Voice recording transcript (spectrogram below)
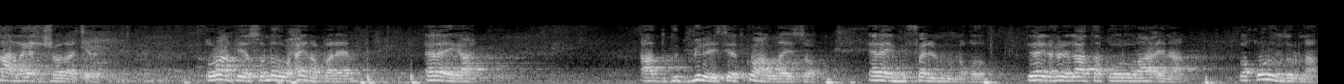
Qaar laga xishoodaa jira. Qur'aanka iyo sunnadu waxayna bareen ereyga aada gudbinayseed ku hadlayso erey hufan inuu noqdo. Ilahi wuxuu hi laa taquluu raacinaa waquluu ndurnaa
